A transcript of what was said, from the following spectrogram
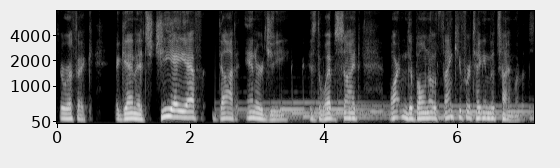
Terrific. Again, it's gaf.energy is the website. Martin DeBono, thank you for taking the time with us.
